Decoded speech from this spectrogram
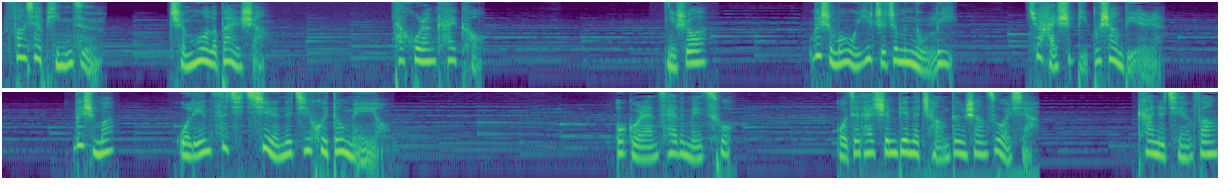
放下瓶子，沉默了半晌，他忽然开口：“你说，为什么我一直这么努力，却还是比不上别人？”为什么我连自欺欺人的机会都没有？我果然猜的没错。我在他身边的长凳上坐下，看着前方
